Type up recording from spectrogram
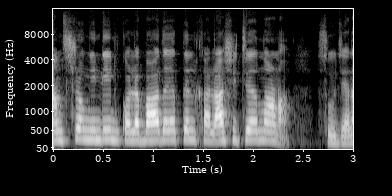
ആംസ്ട്രോങ്ങിന്റെയും കൊലപാതകത്തിൽ കലാശിച്ചതെന്നാണ് സൂചന.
